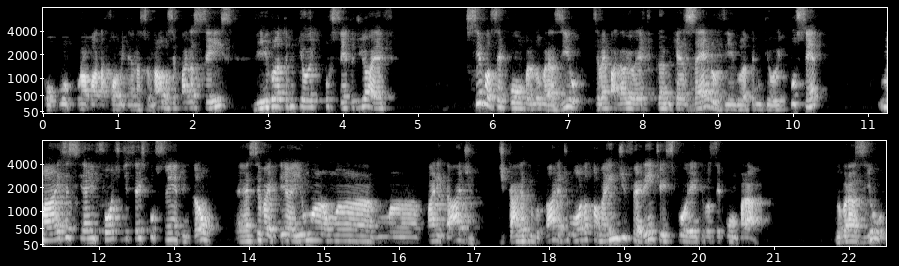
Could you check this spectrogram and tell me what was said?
ou por uma plataforma internacional, você paga 6,38% de IOF. Se você compra no Brasil, você vai pagar o IOF câmbio que é 0,38%, mais esse R fonte de 6%. Então, é, você vai ter aí uma, uma, uma, paridade de carga tributária de modo a tornar indiferente a escolha entre você comprar no Brasil,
